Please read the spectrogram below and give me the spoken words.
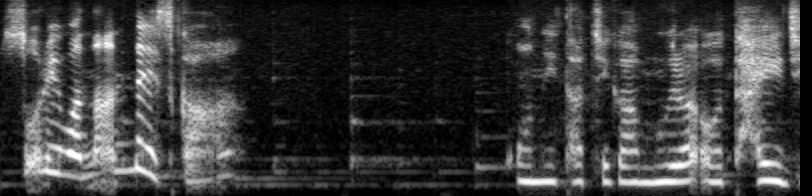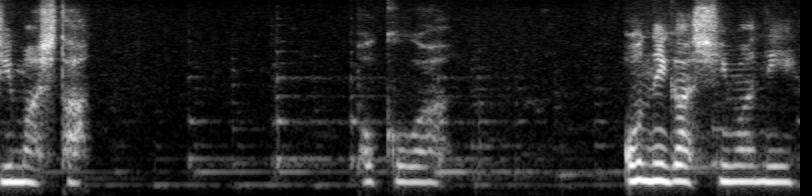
それは何ですか？鬼たちが村を退治ました。僕は鬼ヶ島に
